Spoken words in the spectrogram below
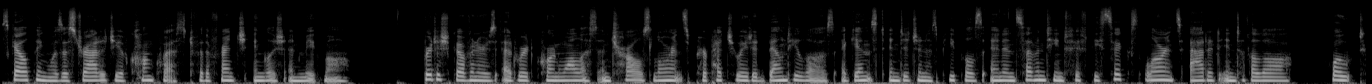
Scalping was a strategy of conquest for the French, English, and Mi'kmaq. British governors Edward Cornwallis and Charles Lawrence perpetuated bounty laws against indigenous peoples, and in 1756, Lawrence added into the law, quote,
